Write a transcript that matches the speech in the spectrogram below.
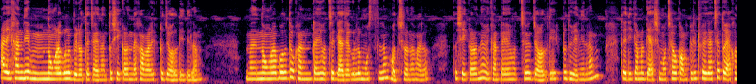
আর এখান দিয়ে নোংরাগুলো বেরোতে চায় না। তো সেই কারণে দেখো আবার একটু জল দিয়ে দিলাম। মানে নোংরা বলতে ওখানটায় হচ্ছে গ্যাজাগুলো মুছছিলাম, হচ্ছিল না ভালো। তো সেই কারণে ওইখানটায় হচ্ছে জল দিয়ে একটু ধুয়ে নিলাম। তো এদিকে আমার গ্যাস মোছাও কমপ্লিট হয়ে গেছে, তো এখন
